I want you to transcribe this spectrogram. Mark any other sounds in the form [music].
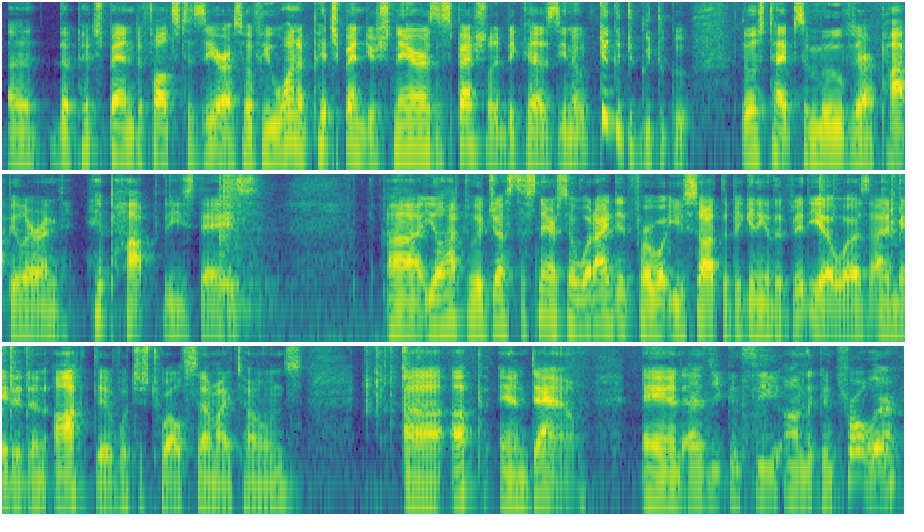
uh, the pitch bend defaults to zero. So if you want to pitch bend your snares, especially because, you know, those types of moves are popular and hip hop these days, uh, you'll have to adjust the snare. So what I did for what you saw at the beginning of the video was I made it an octave, which is 12 semitones, uh, up and down. And as you can see on the controller,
